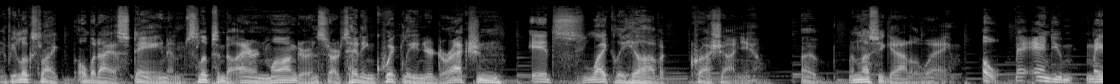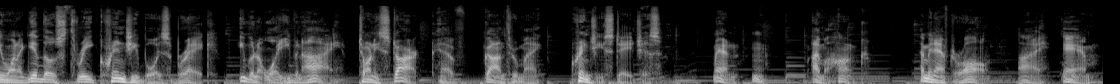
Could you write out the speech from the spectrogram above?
If he looks like Obadiah Stane and slips into Ironmonger and starts heading quickly in your direction, it's likely he'll have a crush on you. Uh, unless you get out of the way. Oh, and you may want to give those three cringy boys a break. Even, well, even I, Tony Stark, have gone through my cringy stages. Man, hmm, I'm a hunk. I mean, after all, I am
